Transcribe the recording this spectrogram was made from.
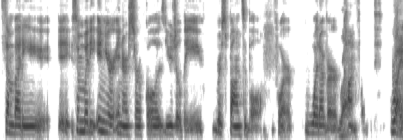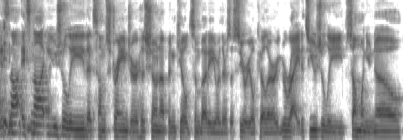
somebody somebody in your inner circle is usually responsible for whatever right. conflict Right. It's not. It's not usually that some stranger has shown up and killed somebody, or there's a serial killer. You're right. It's usually someone you know,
